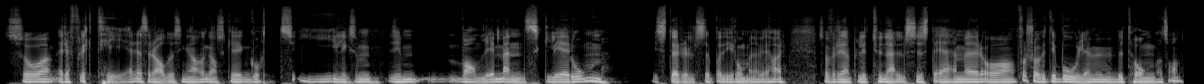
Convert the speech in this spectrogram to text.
så reflekteres radiosignalet ganske godt i liksom, de vanlige menneskelige rom, i størrelse på de rommene vi har. Så f.eks. i tunnelsystemer og for så vidt i boliger med betong og sånn,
